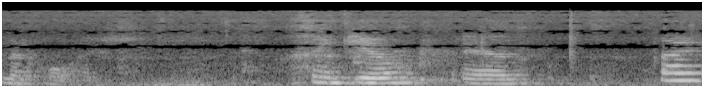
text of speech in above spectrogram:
medical life. Thank you and bye.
